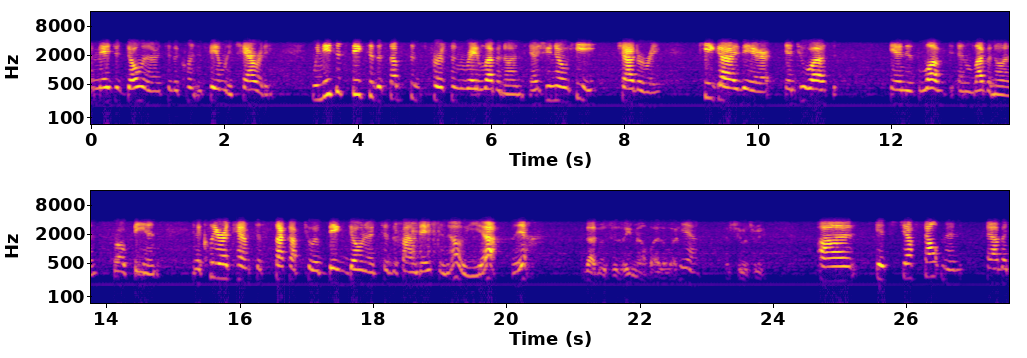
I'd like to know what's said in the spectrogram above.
a major donor to the Clinton family charity. We need to speak to the substance person Ray Lebanon. As you know, he, Chagoury, key guy there, and to us, and is loved in Lebanon, wrote Band, in a clear attempt to suck up to a big donor to the foundation. Oh, yeah, yeah, That was his email, by the way, yeah. that she was reading. Uh, it's Jeff Feltman, Abed,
